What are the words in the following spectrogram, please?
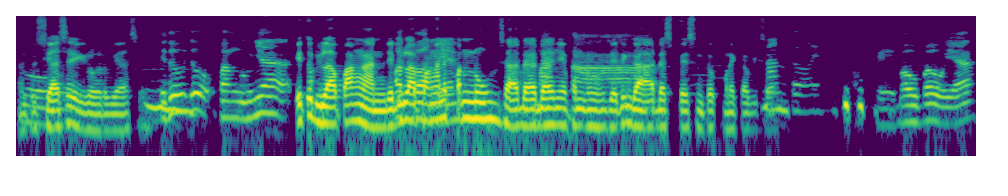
Antusiasnya luar biasa. Mhm. Itu itu panggungnya Itu di lapangan, jadi Outdoor, lapangannya ya? penuh, seadanya penuh. Jadi nggak ada space untuk mereka bisa. mantul ya. oke, bau-bau ya.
